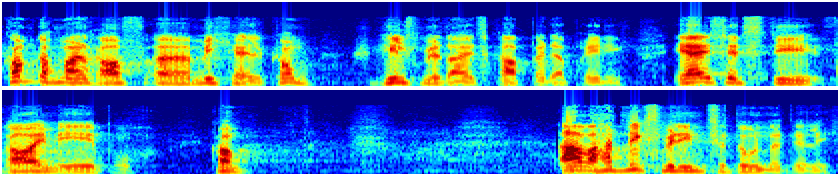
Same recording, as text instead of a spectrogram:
komm doch mal rauf, äh, Michael, komm, hilf mir da jetzt gerade bei der Predigt. Er ist jetzt die Frau im Ehebruch. Komm. Aber hat nichts mit ihm zu tun natürlich.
